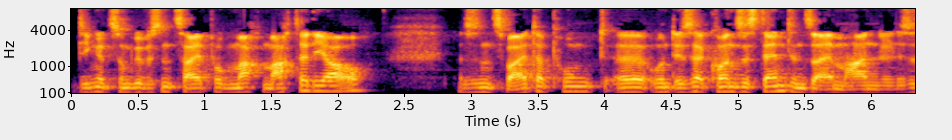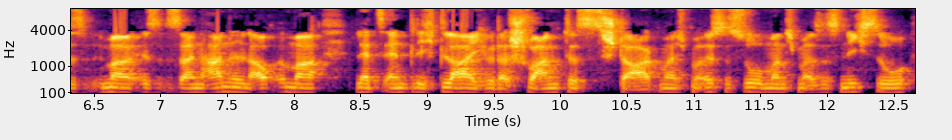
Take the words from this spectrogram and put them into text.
Dinge zum gewissen Zeitpunkt mache, macht er die auch. Das ist ein zweiter Punkt. Äh, und ist er konsistent in seinem Handeln? Ist es immer, ist sein Handeln auch immer letztendlich gleich oder schwankt es stark? Manchmal ist es so, manchmal ist es nicht so.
